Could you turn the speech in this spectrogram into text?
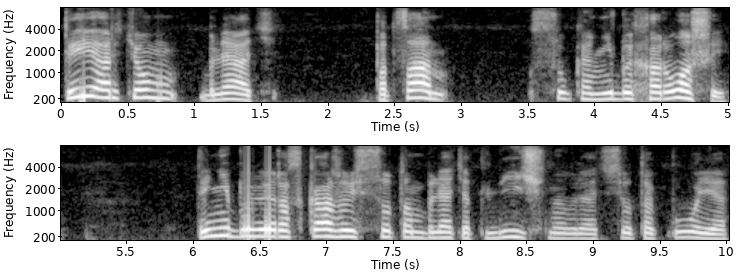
Ты, Артем, блядь, пацан, сука, ніби хороший. Ты ніби рассказываешь, все там, блядь, отлично, блядь, все такое.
